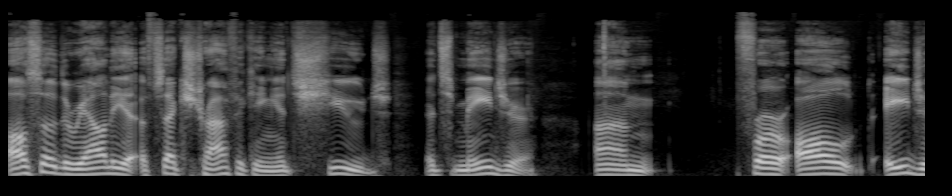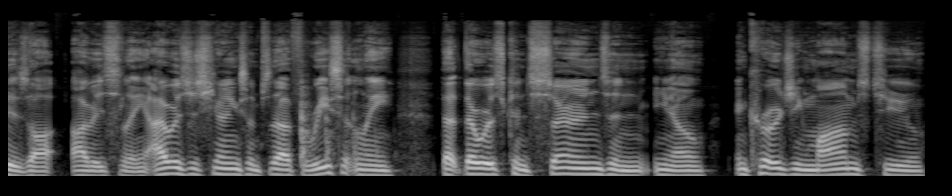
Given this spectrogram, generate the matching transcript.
Also, the reality of sex trafficking, it's huge, it's major. Um, for all ages obviously i was just hearing some stuff recently that there was concerns and you know encouraging moms to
